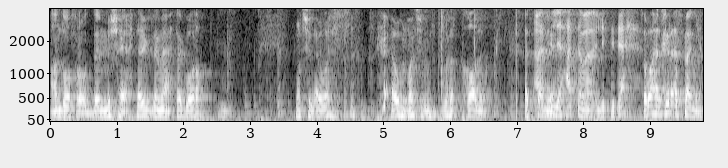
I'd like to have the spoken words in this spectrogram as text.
عنده وفرة قدام مش هيحتاج زي ما هيحتاج ورا. الماتش الأول أول ماتش في البطوله خالص. قبل اسبانيا حتى ما الافتتاح. صباح الخير أسبانيا.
